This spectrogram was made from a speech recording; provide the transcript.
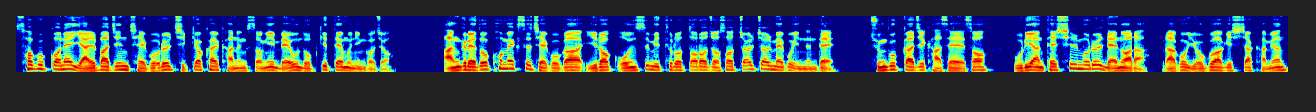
서구권의 얇아진 재고를 직격할 가능성이 매우 높기 때문인 거죠. 안 그래도 코맥스 재고가 1억 온스 밑으로 떨어져서 쩔쩔매고 있는데 중국까지 가세해서 우리한테 실물을 내놔라 라고 요구하기 시작하면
